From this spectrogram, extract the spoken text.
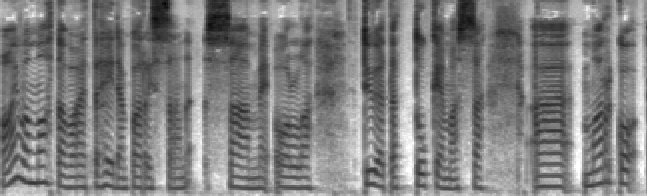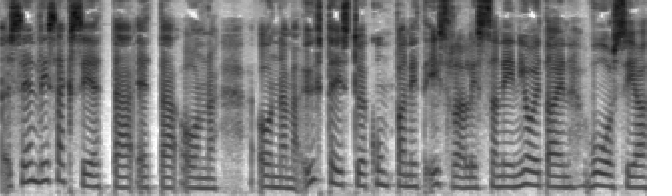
Aivan mahtavaa, että heidän parissaan saamme olla työtä tukemassa. Marko, sen lisäksi, että, että on, on nämä yhteistyökumppanit Israelissa, niin joitain vuosia,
